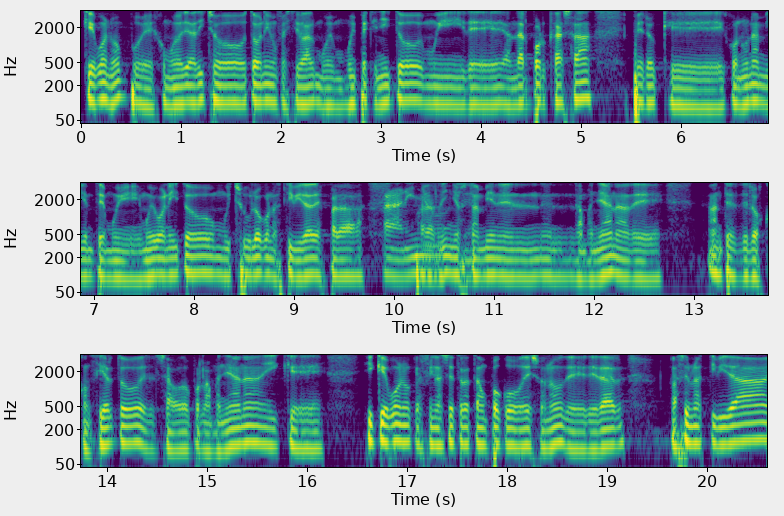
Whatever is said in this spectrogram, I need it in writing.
que bueno, pues como ya ha dicho Tony, un festival muy, muy pequeñito, muy de andar por casa, pero que con un ambiente muy, muy bonito, muy chulo, con actividades para, para niños, también en, la mañana de antes de los conciertos, el sábado por la mañana, y que, y que bueno, que al final se trata un poco de eso, ¿no? de, de dar hacer una actividad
